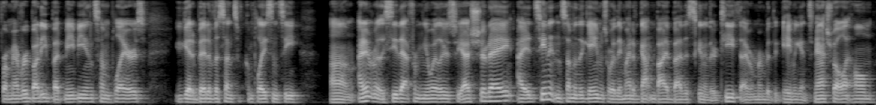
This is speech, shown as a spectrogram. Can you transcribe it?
from everybody, but maybe in some players, you get a bit of a sense of complacency. Um, I didn't really see that from the Oilers yesterday. I had seen it in some of the games where they might have gotten by by the skin of their teeth. I remember the game against Nashville at home.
